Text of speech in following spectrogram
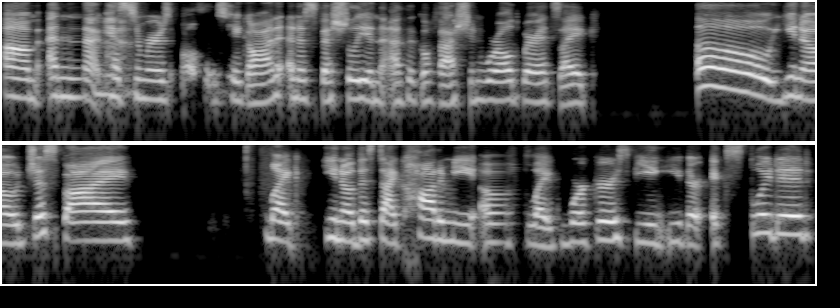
Um, and that yeah. customers also take on, and especially in the ethical fashion world where it's like, oh, you know, just by like, you know, this dichotomy of like workers being either exploited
